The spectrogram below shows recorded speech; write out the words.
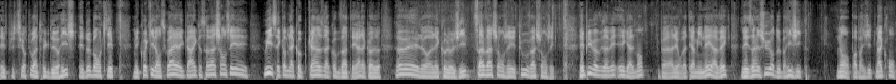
est surtout un truc de riches et de banquiers. Mais quoi qu'il en soit, il paraît que ça va changer. Oui, c'est comme la COP 15, la COP 21, la COP... Euh, l'écologie, ça va changer, tout va changer. Et puis bah, vous avez également, bah, allez, on va terminer avec les injures de Brigitte. Non, pas Brigitte Macron.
